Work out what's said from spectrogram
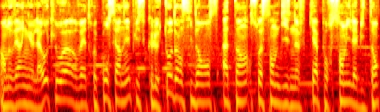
En Auvergne, la Haute-Loire va être concernée puisque le taux d'incidence atteint 79 cas pour 100 000 habitants.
